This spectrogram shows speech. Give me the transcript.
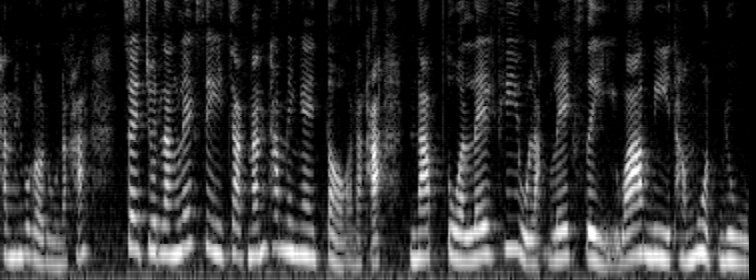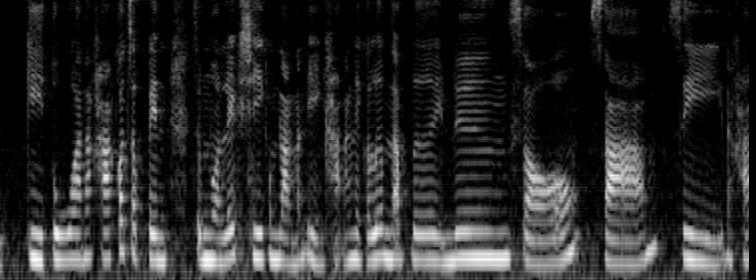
ขั้นให้พวกเราดูนะคะ ใส่จุดหลังเลข 4 จากนั้นทำยังไงต่อนะคะ นับตัวเลขที่อยู่หลังเลข 4 ว่ามีทั้งหมดอยู่กี่ตัวนะคะ ก็จะเป็นจำนวนเลขชี้กำลังนั่นเองค่ะนักเรียนก็เริ่มนับเลย 1 2 3 4 นะคะ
